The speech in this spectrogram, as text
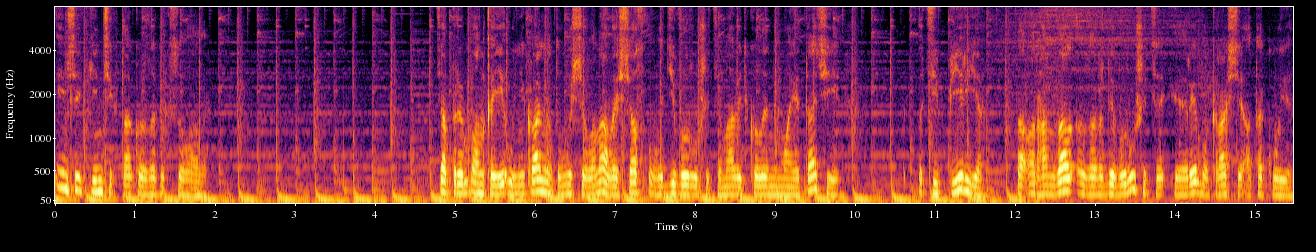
Інший кінчик також зафіксували. Ця приманка є унікальна, тому що вона весь час у воді ворушиться, навіть коли немає течії. Оці пір'я та органза завжди ворушиться і риба краще атакує.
